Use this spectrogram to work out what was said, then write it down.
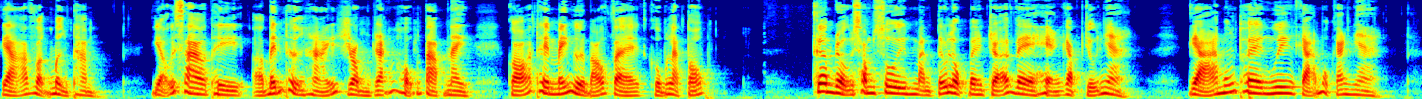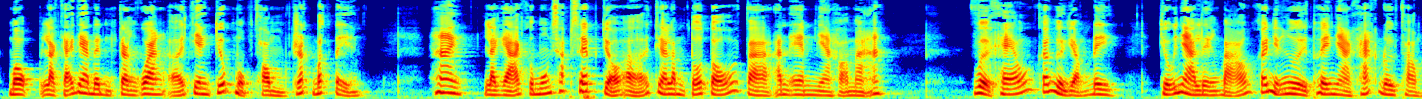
gã vẫn mừng thầm. Dẫu sao thì ở bến Thượng Hải rồng rắn hỗn tạp này, có thêm mấy người bảo vệ cũng là tốt. Cơm rượu xong xuôi, Mạnh Tiểu Lục bèn trở về hẹn gặp chủ nhà. Gã muốn thuê nguyên cả một căn nhà. Một là cả gia đình Trần Quang ở chen chúc một phòng rất bất tiện. Hai là gã cũng muốn sắp xếp chỗ ở cho Lâm Tố Tố và anh em nhà họ Mã. Vừa khéo, có người dọn đi. Chủ nhà liền bảo có những người thuê nhà khác đôi phòng.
